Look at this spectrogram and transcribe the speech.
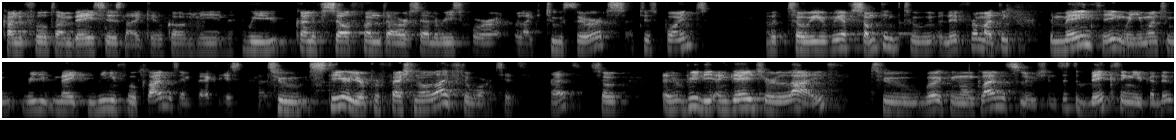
kind of full-time basis like Eelco and me. And we kind of self-fund our salaries for like two-thirds at this point. But so we, we have something to live from. I think the main thing when you want to really make meaningful climate impact is to steer your professional life towards it right so uh, really engage your life to working on climate solutions. It's a big thing you can do.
